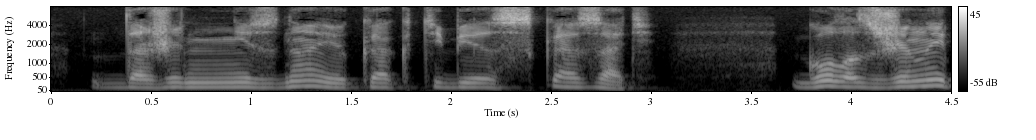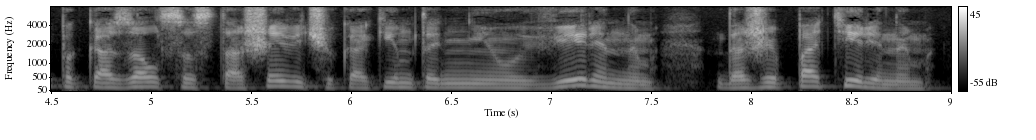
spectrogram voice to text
— «даже не знаю, как тебе сказать». Голос жены показался Сташевичу каким-то неуверенным, даже потерянным —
